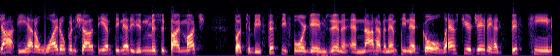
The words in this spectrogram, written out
shot. He had a wide open shot at the empty net. He didn't miss it by much. But to be 54 games in and not have an empty net goal, last year, Jay, they had 15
